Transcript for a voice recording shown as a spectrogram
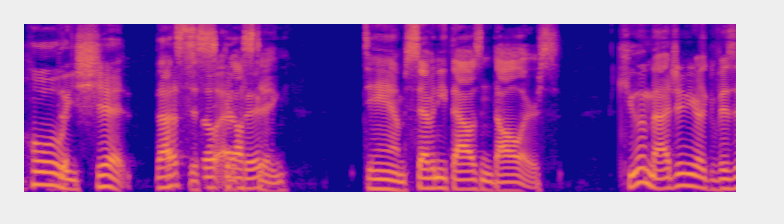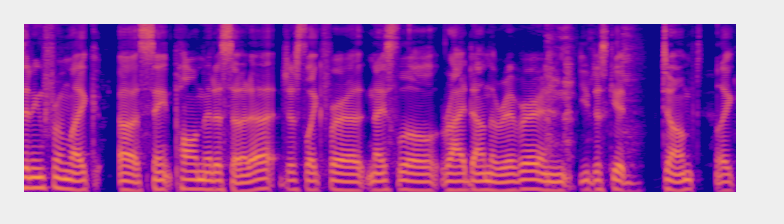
Holy shit. That's, that's so disgusting. Damn, $70,000. Can you imagine you're like visiting from like uh, St. Paul, Minnesota, just like for a nice little ride down the river, and you just get dumped, like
